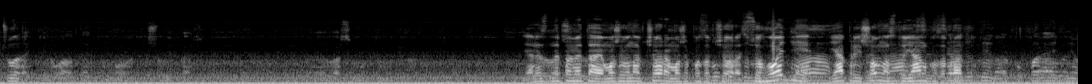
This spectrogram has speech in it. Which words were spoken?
вчора керувала, так би мовити, що ви кажете, е, вашим автомобілем. Я не, не пам'ятаю, може вона вчора, може позавчора. Слухайте, Сьогодні я я прийшов на питаюся, стоянку ця забрати. людина попередньо,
